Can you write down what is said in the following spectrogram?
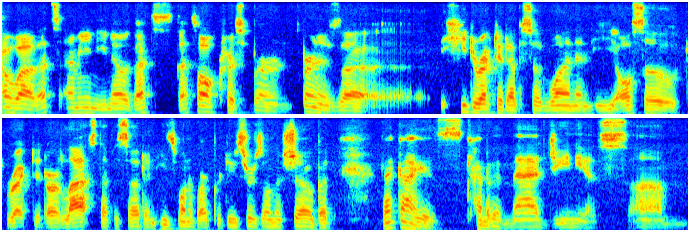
Oh wow, that's I mean, you know, that's that's all Chris Byrne. Byrne is uh he directed episode 1 and he also directed our last episode and he's one of our producers on the show, but that guy is kind of a mad genius. Um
